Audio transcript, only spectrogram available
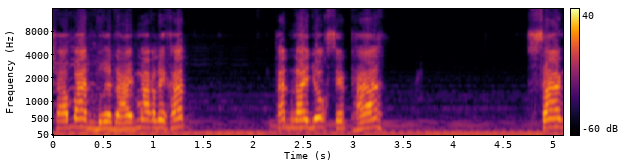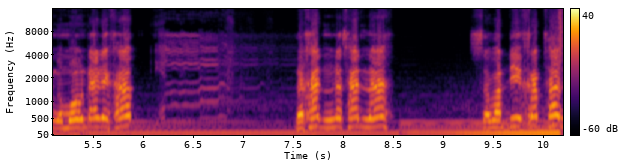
ชาวบ้านเบื่อหน่ายมากเลยครับ ท่านนายกเศรษฐาสร้างอุโมงได้เลยครับ นะท่านนะท่านนะ สวัสดีครับท่าน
